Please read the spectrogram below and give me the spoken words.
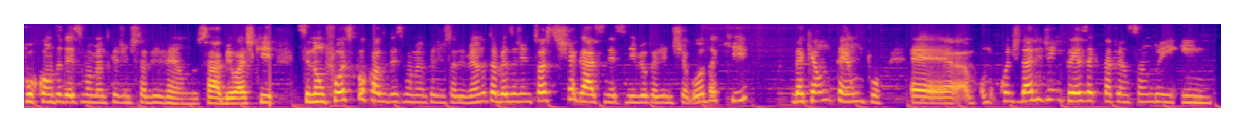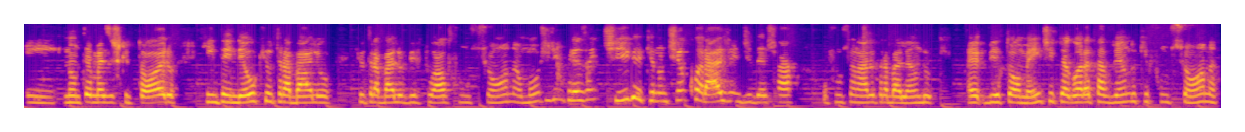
Por conta desse momento que a gente está vivendo, sabe? Eu acho que se não fosse por causa desse momento que a gente está vivendo, talvez a gente só chegasse nesse nível que a gente chegou daqui daqui a um tempo. É, a quantidade de empresa que está pensando em, em, em, não ter mais escritório, que entendeu que o trabalho que o trabalho virtual funciona, um monte de empresa antiga que não tinha coragem de deixar o funcionário trabalhando é, virtualmente e que agora está vendo que funciona.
